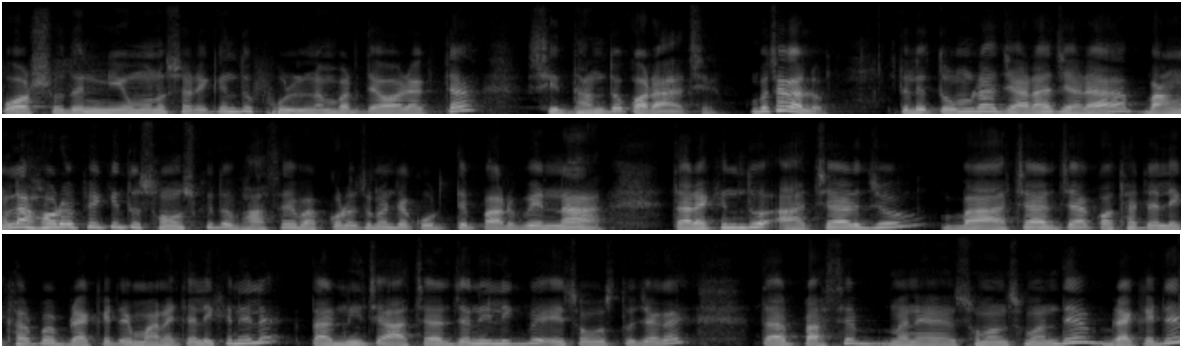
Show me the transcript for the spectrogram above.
পর্ষদের নিয়ম অনুসারে কিন্তু ফুল নাম্বার দেওয়ার একটা সিদ্ধান্ত করা আছে। বুঝা গেল? তাহলে তোমরা যারা যারা বাংলা হরফে কিন্তু সংস্কৃত ভাষায় বাক্য রচনাটা করতে পারবে না, তারা কিন্তু আচার্য বা আচার্যা কথাটা লেখার পর ব্র্যাকেটে মানেটা লিখে নিলে, তার নিচে আচার্যানি লিখবে এই সমস্ত জায়গায়, তার পাশে মানে সমান সমান দিয়ে ব্র্যাকেটে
